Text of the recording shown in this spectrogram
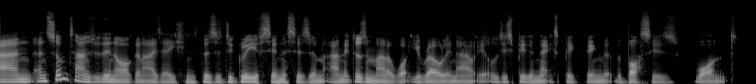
and and sometimes within organizations there's a degree of cynicism and it doesn't matter what you're rolling out it'll just be the next big thing that the bosses want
